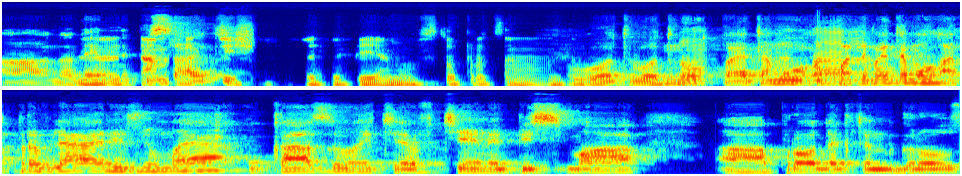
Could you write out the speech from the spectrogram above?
А, надо им Там написать. 6000 PPM, 100%. Вот, вот, Ну, вот. Поэтому, поэтому, отправляя резюме, указывайте в теме письма а, Product and Growth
